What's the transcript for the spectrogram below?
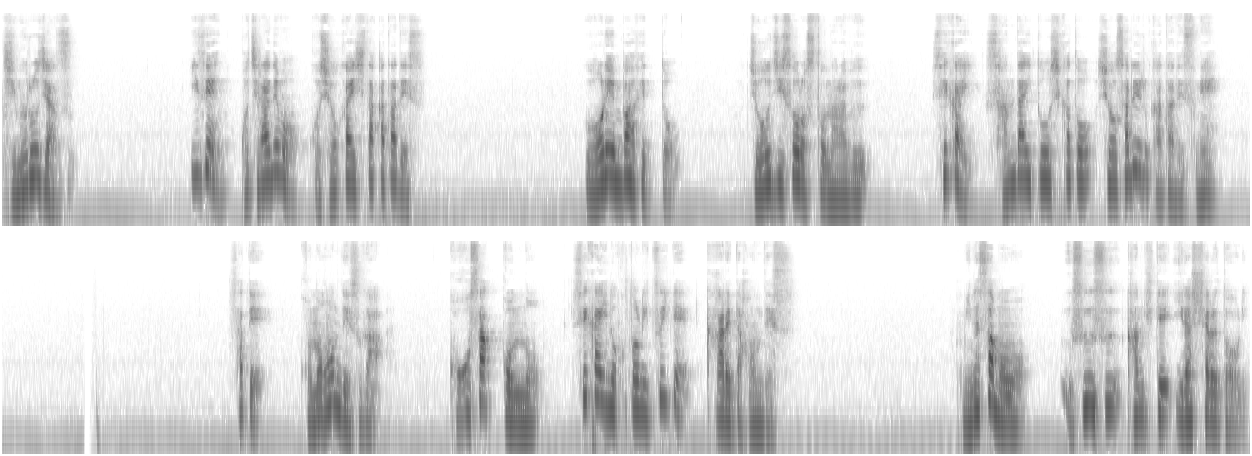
ジム・ロジャーズ。以前こちらでもご紹介した方です。ウォーレン・バフェット、ジョージ・ソロスと並ぶ世界三大投資家と称される方ですね。さて、この本ですが、高昨今の世界のことについて書かれた本です。皆様もうすうす感じていらっしゃる通り、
